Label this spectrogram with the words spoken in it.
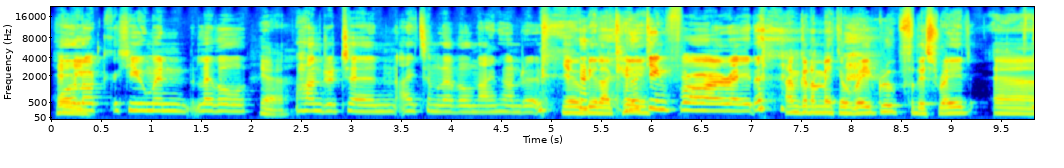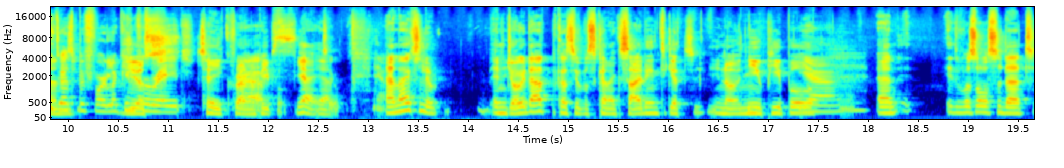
"Hey." warlock human level yeah 110 item level 900 yeah it would be like hey looking for a raid i'm gonna make a raid group for this raid and because before looking just for raid take random people. Yeah, yeah. too. Yeah. And I actually enjoyed that because it was kind of exciting to get you know new people. yeah And it was also that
